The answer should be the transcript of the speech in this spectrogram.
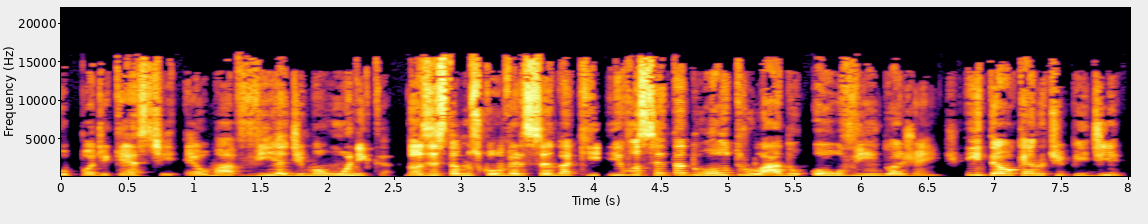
o podcast é uma via de mão única. Nós estamos conversando aqui e você tá do outro lado ouvindo a gente. Então eu quero te pedir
